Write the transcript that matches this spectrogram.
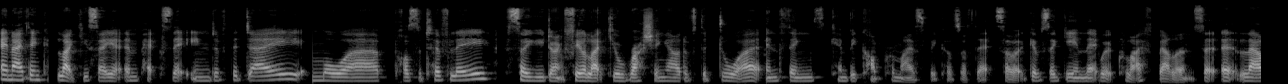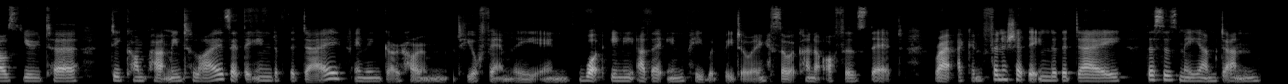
And I think, like you say, it impacts the end of the day more positively. So you don't feel like you're rushing out of the door and things can be compromised because of that. So it gives, again, that work life balance. It, it allows you to decompartmentalize at the end of the day and then go home to your family and what any other NP would be doing. So it kind of offers that, right, I can finish at the end of the day. This is me, I'm done.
